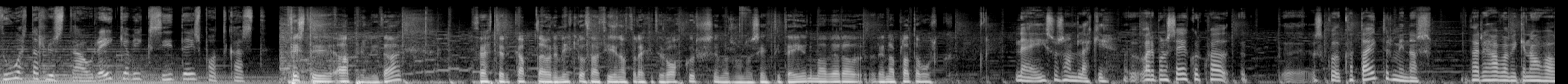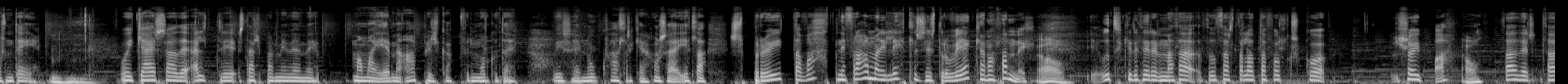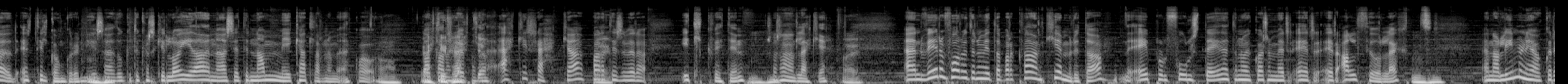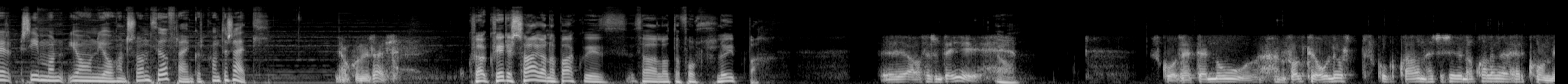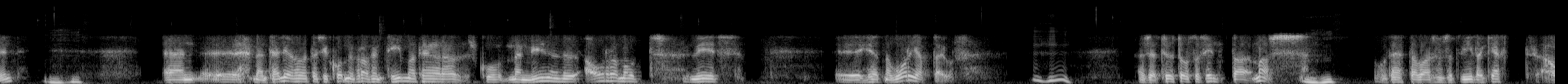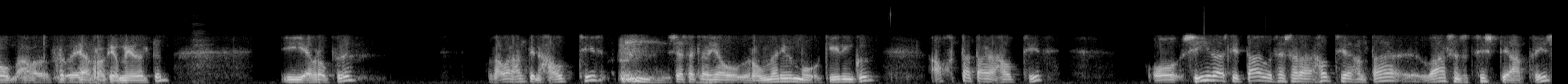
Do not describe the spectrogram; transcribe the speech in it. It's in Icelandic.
Þú ert að hlusta á Reykjavík síðdeis podcast. Fyrsti april í dag. Þetta er gapdagurinn miklu og það þýðir náttúrulega ekki til okkur sem er svona sent í deginum að vera að reyna að platta fólk. Nei, svo sannlega ekki. Var ég búin að segja ykkur hvað, eh, sko, hvað dætur mínar þar er hafa mikið náhuga á þessum degi. Mm -hmm. Og í gær sagði eldri stelpan mín við mig, mamma ég er með aprilgap fyrir morgundagin. Og ég segi, nú hvað ætlar að gera? Hún segi, ég ætla að spröyta vatni framann í litlusistur og vekja hana þannig. Já. Ég útskýri fyrir henn að það, þú þarfst að láta fólk sko hlaupa. Já. Það er, það er tilgangurinn. Ég sagði, þú getur kannski logið að henni að setja nammi í kjallarna með eitthvað. Ekki það. Ekki rekja, bara Nei. til þess að vera illkvittin, svo sannlega ekki. Nei. En við erum forvitin að vita bara hvaðan kemur þetta. April Fool's Day, þetta er nú eitthvað sem er, er, er alþjóðlegt. Mhm. En á línunni hjá okkur er Símon Jón Jóhansson, þjóðfræðingur, kom til sæl. Já, komið sæl. Hva, hver er sagan að bakvið það að láta fólk hlaupa? Uh, á þessum degi, Já. Sko, þetta er nú, það er svolítið óljóst, sko, hvaðan þessi sigur nákvæmlega er komin. En uh, menn telja þá að þetta sé komin frá þeim tíma þegar að, sko, menn miðuðu áramót við, uh, hérna, vorjafdægur. Þessi er 25. mars. Og þetta var sem sagt víða gert á, á, frá, frá því á miðöldum í Evrópu. Og þá var haldin háttíð, sérstaklega hjá Rómverjum og Gýringum, áttadaga háttíð og síðasti dagur þessara háttíðahalda var sem sagt 1. apríl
